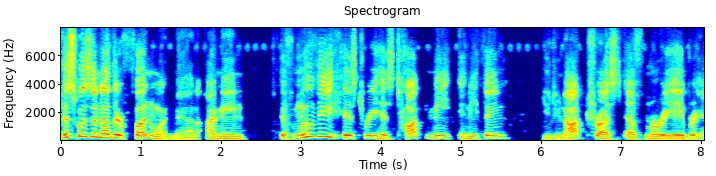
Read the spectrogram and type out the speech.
This was another fun one, man. I mean, if movie history has taught me anything, you do not trust F. Murray Abraham.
